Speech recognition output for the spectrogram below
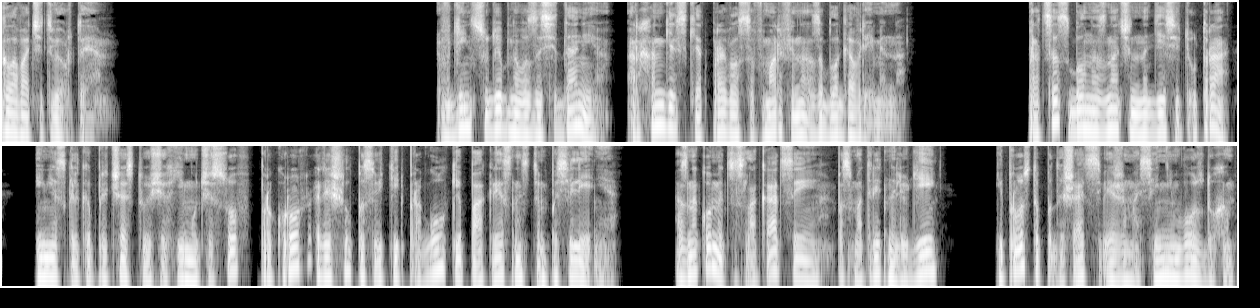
Глава четвертая. В день судебного заседания Архангельский отправился в Марфино заблаговременно. Процесс был назначен на 10 утра, и несколько предшествующих ему часов прокурор решил посвятить прогулке по окрестностям поселения, ознакомиться с локацией, посмотреть на людей и просто подышать свежим осенним воздухом,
